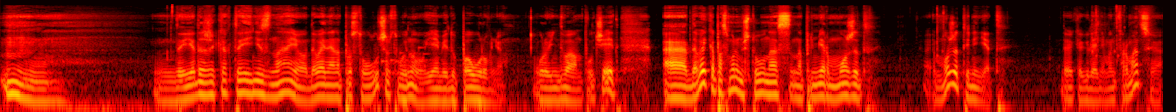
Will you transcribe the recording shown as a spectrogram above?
М -м Да я даже как-то и не знаю. Давай, наверное, просто улучшим с тобой Ну, я имею в виду по уровню. Уровень 2 он получает. А давай-ка посмотрим, что у нас, например, может Может или нет. Давай-ка глянем информацию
